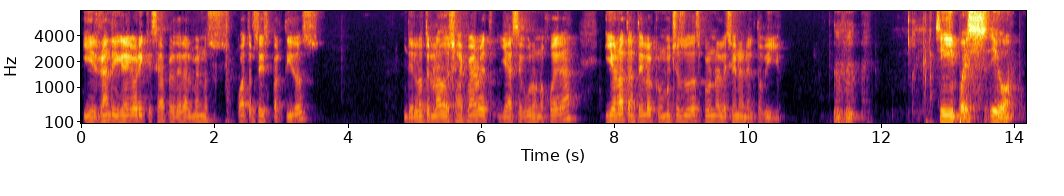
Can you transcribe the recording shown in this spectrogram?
y Randy Gregory, que se va a perder al menos cuatro o seis partidos. Del otro lado, Shaq Barrett ya seguro no juega. Y Jonathan Taylor con muchas dudas por una lesión en el tobillo. Sí, pues digo,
